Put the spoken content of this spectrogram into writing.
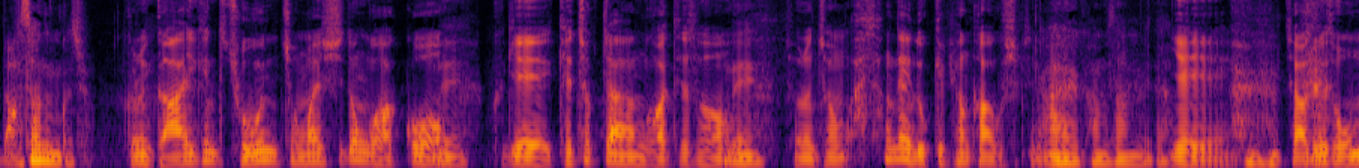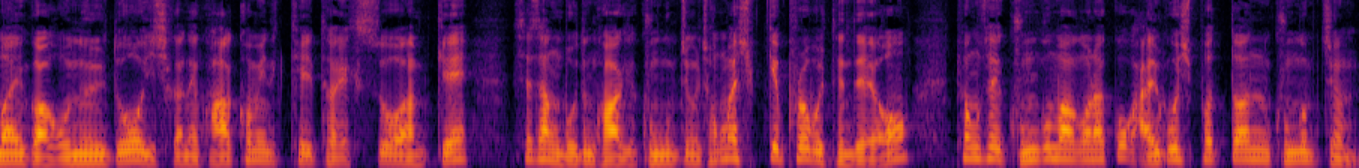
나서는 거죠. 그러니까 아이 근데 좋은 정말 시도인 것 같고 네. 그게 개척자인 것 같아서 네. 저는 정 상당히 높게 평가하고 싶습니다. 아유 감사합니다. 예, 예. 자, 그래서 oh my 과학 오늘도 이 시간에 과학 커뮤니케이터 엑소와 함께 세상 모든 과학의 궁금증을 정말 쉽게 풀어볼 텐데요. 평소에 궁금하거나 꼭 알고 싶었던 궁금증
